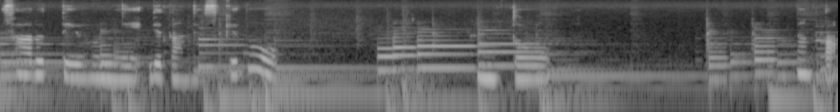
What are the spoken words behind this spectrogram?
猿っていう風に出たんですけど、うんと、なんか、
